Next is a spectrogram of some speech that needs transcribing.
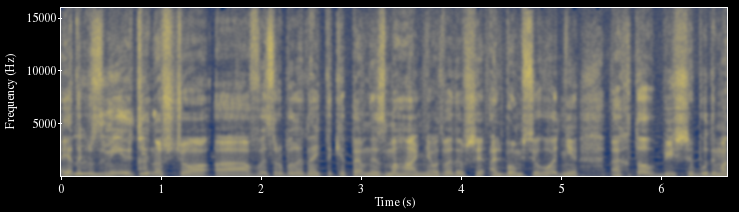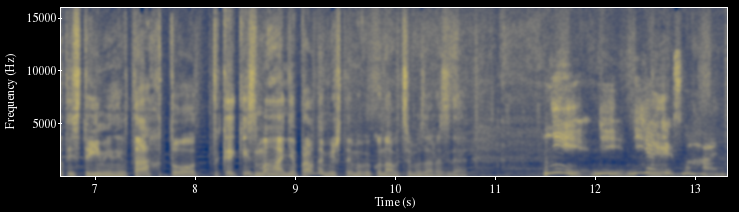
А я так Ну, розумію, Тіно, що а, ви зробили навіть таке певне змагання. От видавши альбом сьогодні, А, хто більше буде мати стрімінгів, та хто таке якісь змагання, правда, між тими виконавцями зараз йде? Ні, ні, ніяких Ні? змагань.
